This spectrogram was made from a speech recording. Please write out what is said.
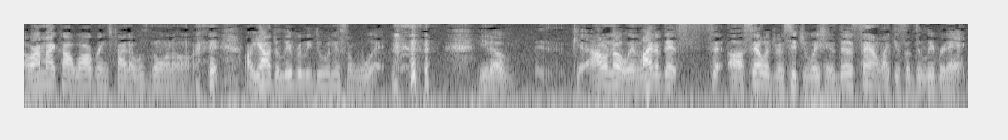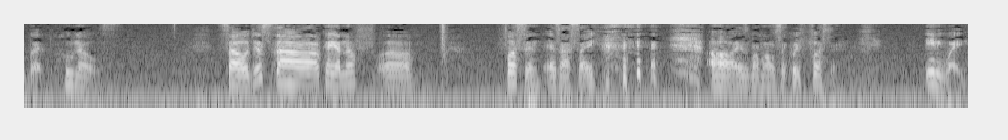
Or I might call Walgreens find out what's going on. Are y'all deliberately doing this or what? you know, I don't know. In light of that uh, Celadrin situation, it does sound like it's a deliberate act, but who knows? So just uh, okay, enough uh, fussing, as I say, uh, as my mom said, quit fussing. Anyway,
